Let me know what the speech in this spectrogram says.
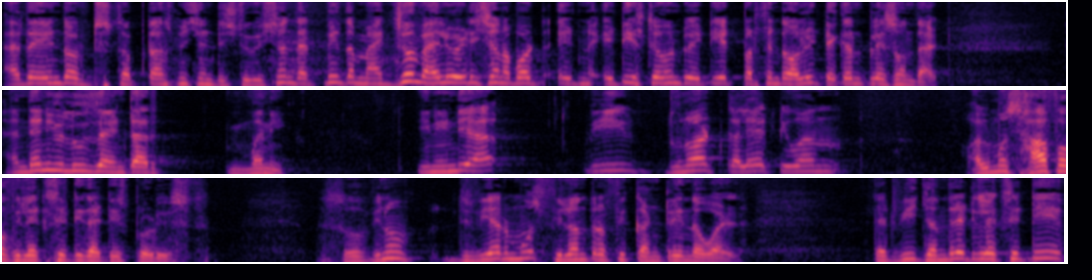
at the end of sub-transmission distribution, that means the maximum value addition about 87 to 88 percent already taken place on that and then you lose the entire money. In India, we do not collect even almost half of electricity that is produced. So, you know, we are most philanthropic country in the world. That we generate electricity,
